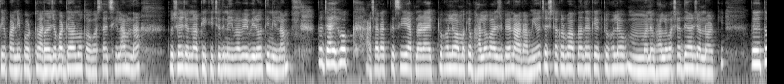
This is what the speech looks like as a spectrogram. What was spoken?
দিয়ে পানি পড়তো আর হয়ে যাবার দেওয়ার মতো অবস্থায় ছিলাম না। তো সেই জন্য আর কি কিছুদিন এইভাবেই বিরতি নিলাম। তো যাই হোক, আশা রাখতেছি আপনারা একটু হলেও আমাকে ভালোবাসবেন আর আমিও চেষ্টা করব আপনাদেরকে একটু হলেও মানে ভালোবাসা দেওয়ার জন্য আর কি। তো এই তো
